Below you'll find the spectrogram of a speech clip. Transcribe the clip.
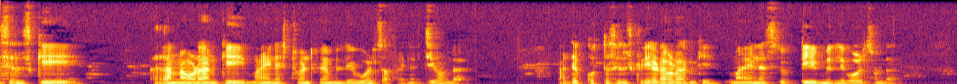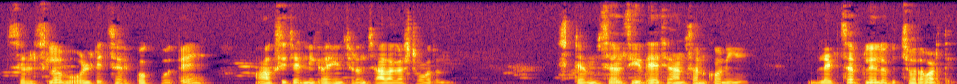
సెల్స్కి రన్ అవ్వడానికి minus twenty five millivolts of energy ఉండాలి. అదే కొత్త సెల్స్ క్రియేట్ అవ్వడానికి మైనస్ ఫిఫ్టీ మిల్లీ వోల్ట్స్ ఉండాలి. సెల్స్లో వోల్టేజ్ సరిపోకపోతే ఆక్సిజన్ని గ్రహించడం చాలా కష్టమవుతుంది. స్టెమ్ సెల్స్ ఇదే ఛాన్స్ అనుకొని బ్లడ్ సప్లైలోకి చొరబడతాయి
